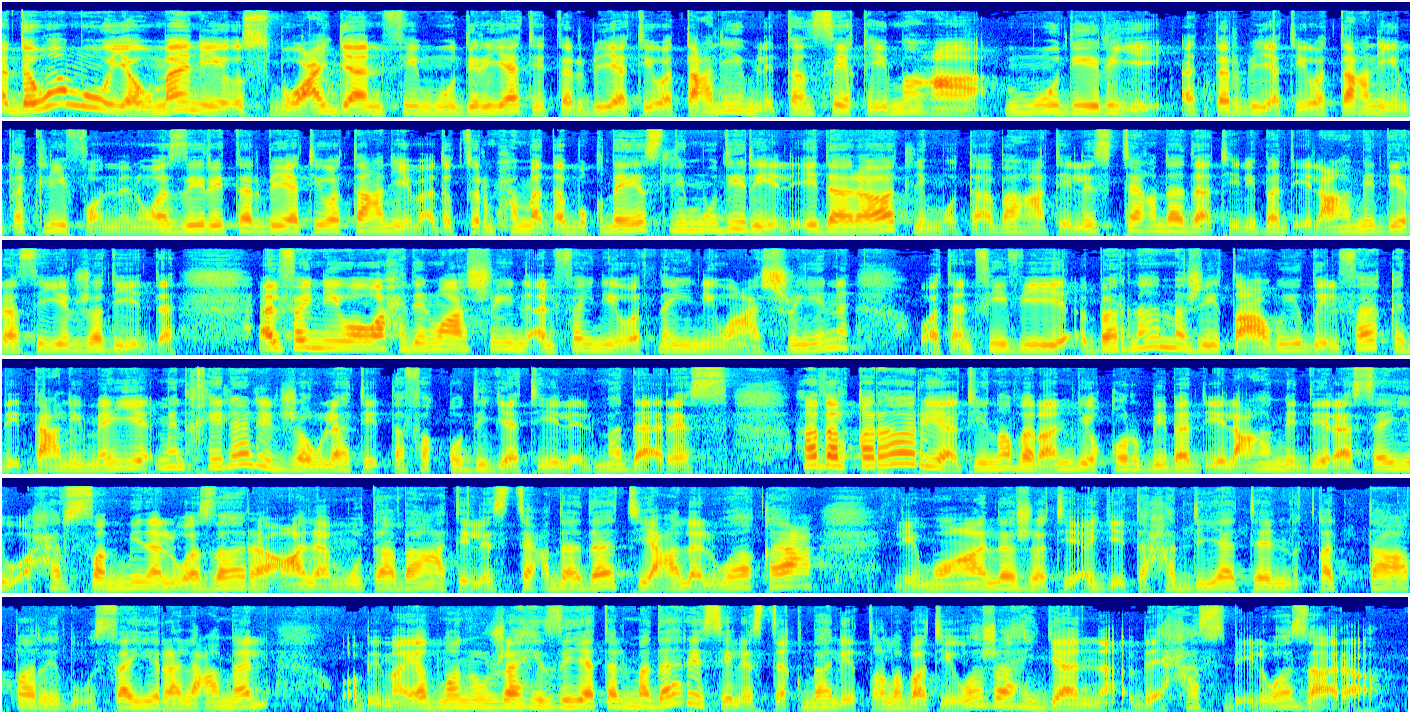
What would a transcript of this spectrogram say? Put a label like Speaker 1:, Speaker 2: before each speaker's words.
Speaker 1: الدوام يومان أسبوعيا في مديريات التربية والتعليم للتنسيق مع مديري التربية والتعليم. تكليف من وزير التربية والتعليم الدكتور محمد أبو قديس لمديري الإدارات لمتابعة الاستعدادات لبدء العام الدراسي الجديد 2021-2022 وتنفيذ برنامج تعويض الفاقد التعليمي من خلال الجولات التفقدية للمدارس. هذا القرار يأتي نظرا لقرب بدء العام الدراسي وحرصا من الوزارة على متابعة الاستعدادات على الواقع لمعالجة أي تحديات قد تعترض سير العمل وبما يضمن جاهزية المدارس لاستقبال الطلبة وجاهيا بحسب الوزارة.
